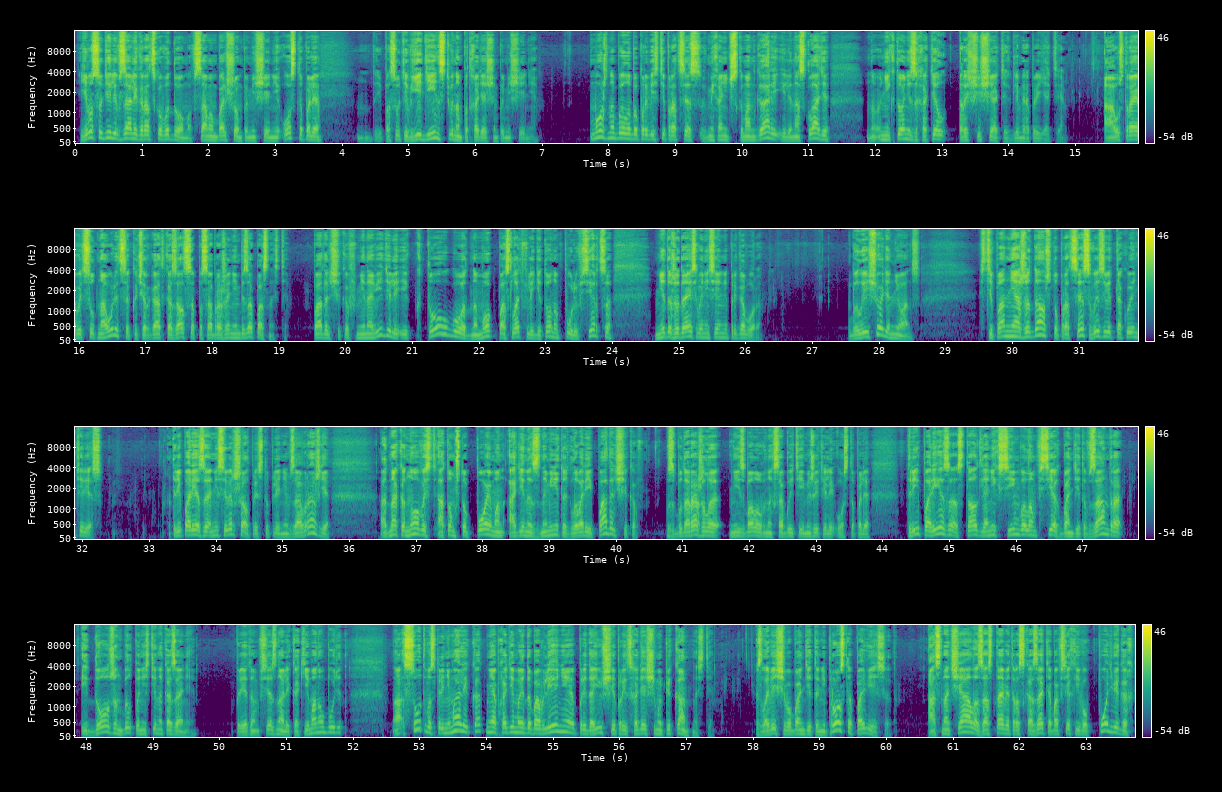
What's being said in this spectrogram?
Его судили в зале городского дома, в самом большом помещении Остополя, да и, по сути, в единственном подходящем помещении. Можно было бы провести процесс в механическом ангаре или на складе, но никто не захотел расчищать их для мероприятия. А устраивать суд на улице кочерга отказался по соображениям безопасности. Падальщиков ненавидели, и кто угодно мог послать флегетону пулю в сердце, не дожидаясь вынесения приговора. Был еще один нюанс — Степан не ожидал, что процесс вызовет такой интерес. Трипореза не совершал преступлений в Завражье, однако новость о том, что пойман один из знаменитых главарей-падальщиков, взбудоражила неизбалованных событиями жителей Остополя. Трипореза стал для них символом всех бандитов Зандра и должен был понести наказание. При этом все знали, каким оно будет, а суд воспринимали как необходимое добавление, придающее происходящему пикантности. Зловещего бандита не просто повесят, а сначала заставят рассказать обо всех его подвигах,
